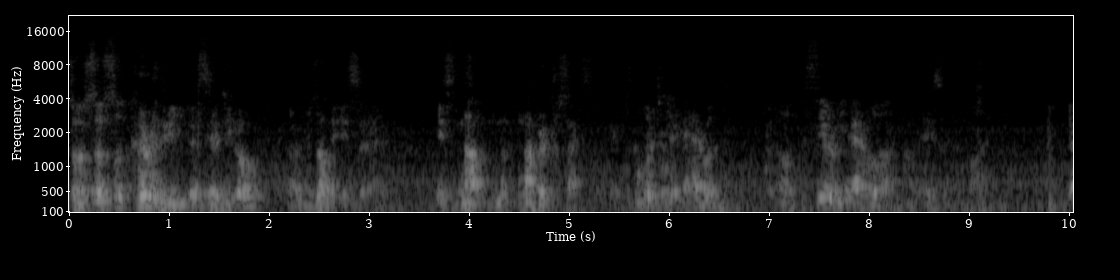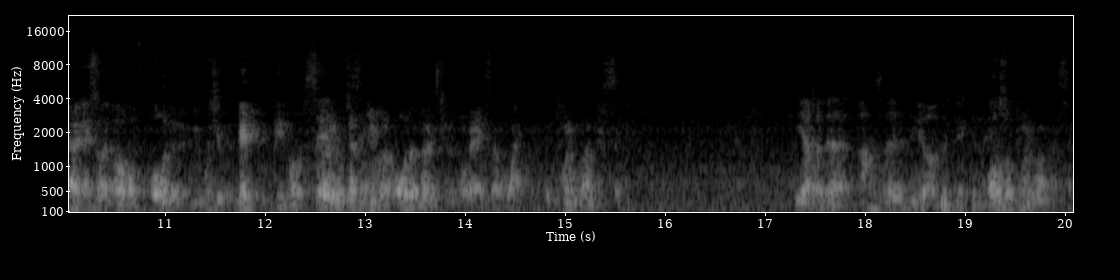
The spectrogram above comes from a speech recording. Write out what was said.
So, so, so currently the theoretical uh, result is, uh, is not, not, not very precise. Okay. What is the error of the theory error on Y? Uh, as well of, of order, which they, people say we just give an order magnitude of x and y is 0.1 percent, Yeah, but the uncertainty of the calculation. also 0.1 percent.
